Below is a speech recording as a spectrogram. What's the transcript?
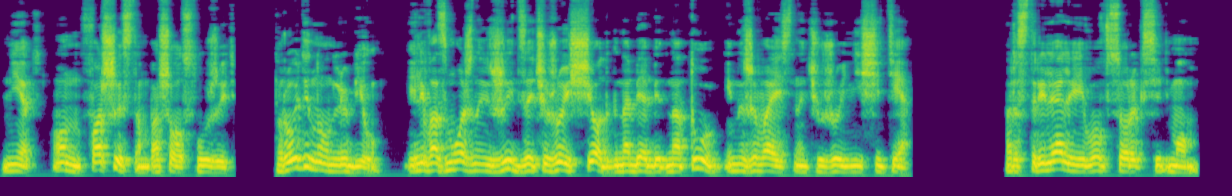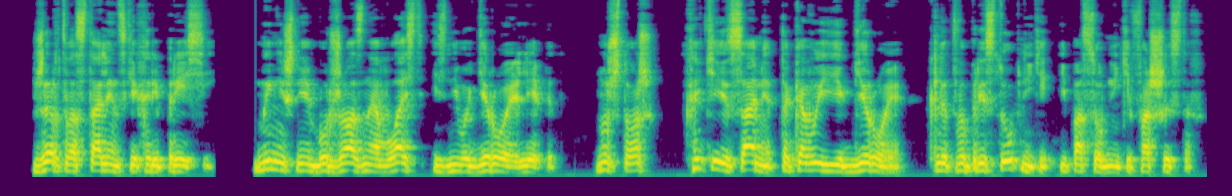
Нет, он фашистам пошел служить. Родину он любил. Или возможность жить за чужой счет, гнобя бедноту и наживаясь на чужой нищете. Расстреляли его в 47-м. Жертва сталинских репрессий. Нынешняя буржуазная власть из него героя лепит. Ну что ж, какие сами таковы их герои клятвопреступники и пособники фашистов.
